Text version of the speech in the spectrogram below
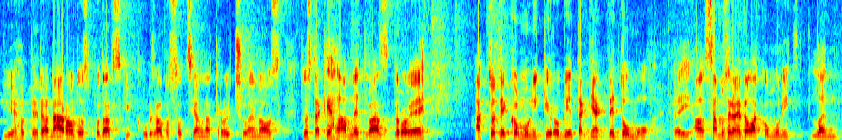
jeho teda národospodársky kurz alebo sociálna trojčlenosť. To sú také hlavné dva zdroje, ak to tie komunity robia tak nejak vedomo. Hej? Ale samozrejme veľa komunít len um,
